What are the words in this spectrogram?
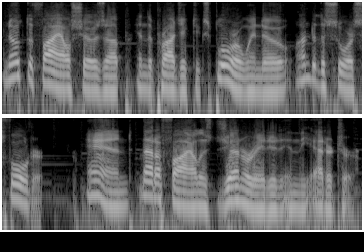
Note the file shows up in the Project Explorer window under the source folder and that a file is generated in the editor.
